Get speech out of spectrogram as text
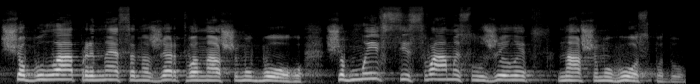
щоб була принесена жертва нашому Богу, щоб ми всі з вами служили нашому Господу.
